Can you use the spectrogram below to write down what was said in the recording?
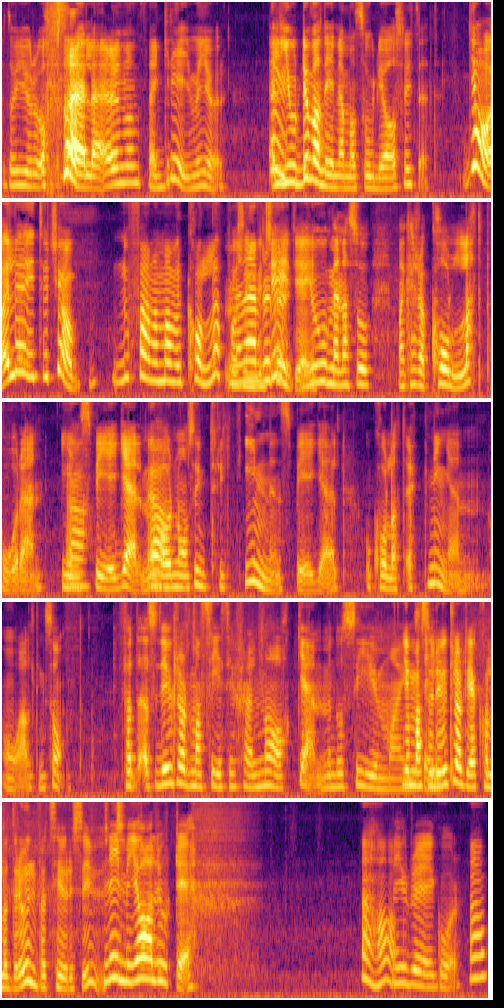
Då gör du ofta eller? Är det någon sån här grej man gör? Eller gjorde man det när man såg det avsnittet? Ja, eller inte vet jag. Nu fan har man väl kollat på Men sin jag brukar- JJ? Jo men alltså man kanske har kollat på den i Ja. en spegel. Men Ja. har någonsin tryckt in en spegel och kollat öppningen och allting sånt? För att alltså, det är ju klart att man ser sig själv naken men då ser ju man ju Ja men alltså sig... det är väl klart jag kollade runt för att se hur det ser ut. Nej men jag har aldrig gjort det. Jag Jaha. gjorde det igår. Ja,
